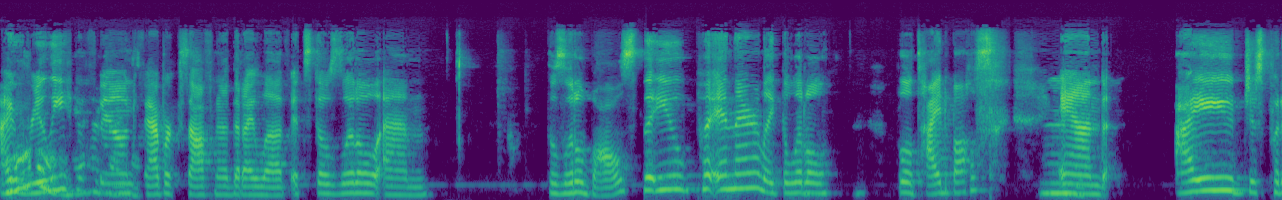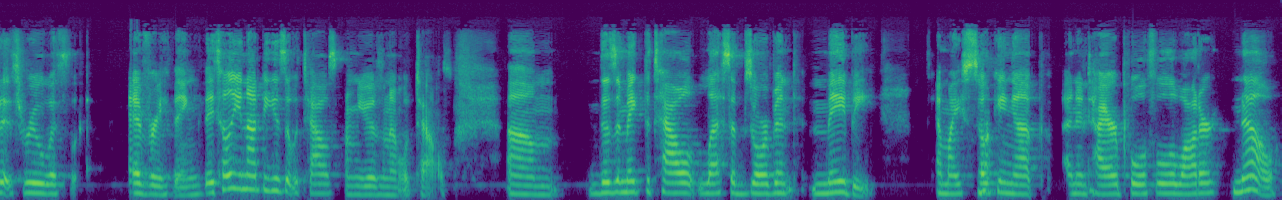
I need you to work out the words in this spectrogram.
I Ooh, really have found fabric softener that I love. It's those little um those little balls that you put in there, like the little little tide balls. Mhm. And I just put it through with everything. They tell you not to use it with towels. I'm using it with towels. Um, does it make the towel less absorbent? Maybe. Am I soaking up an entire pool full of water? No.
